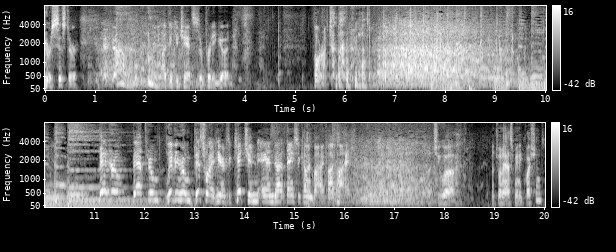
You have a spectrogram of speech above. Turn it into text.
your sister, I think your chances are pretty good. All right. bedroom, bathroom, living room. This right here is the kitchen, and uh, thanks for coming by. Bye-bye. Don't you, uh, don't you want to ask me any questions?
